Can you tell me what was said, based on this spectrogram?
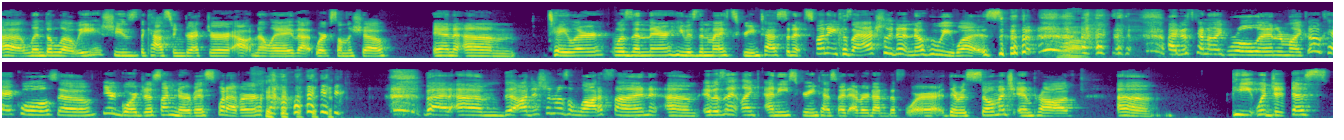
uh, Linda Lowy. She's the casting director out in LA that works on the show. And um, Taylor was in there. He was in my screen test, and it's funny because I actually didn't know who he was. Wow. I just kind of like roll in and I'm like, okay, cool. So you're gorgeous. I'm nervous. Whatever. Like, but um, the audition was a lot of fun. Um, it wasn't like any screen test I'd ever done before. There was so much improv. Um, Pete would just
